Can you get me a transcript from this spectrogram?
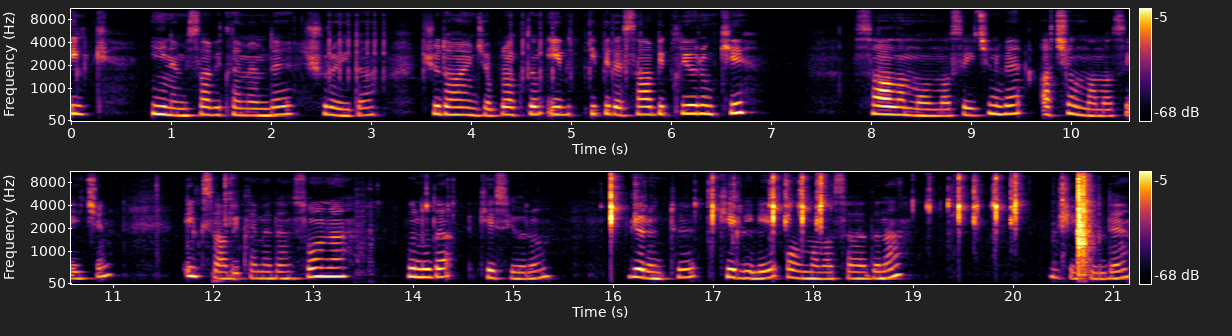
ilk iğnemi sabitlememde şurayı da şu daha önce bıraktığım ipi de sabitliyorum ki sağlam olması için ve açılmaması için ilk sabitlemeden sonra bunu da kesiyorum. Görüntü kirliliği olmaması adına bu şekilde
